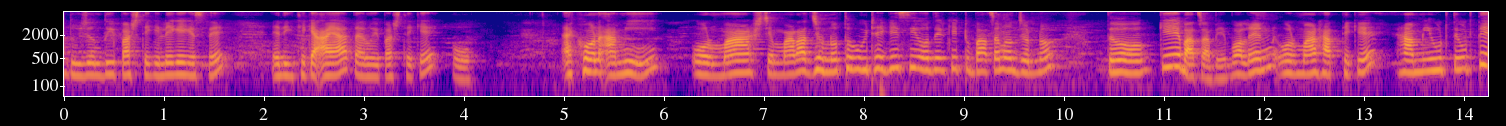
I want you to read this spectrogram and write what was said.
দুইজন দুই পাশ থেকে লেগে গেছে। এদিক থেকে আয়াত আর ওই পাশ থেকে ও। এখন আমি ওর মা আসছে মারার জন্য তো উঠে গেছি ওদেরকে একটু বাঁচানোর জন্য। তো কে বাঁচাবে বলেন? ওর মার হাত থেকে আমি উঠতে উঠতে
